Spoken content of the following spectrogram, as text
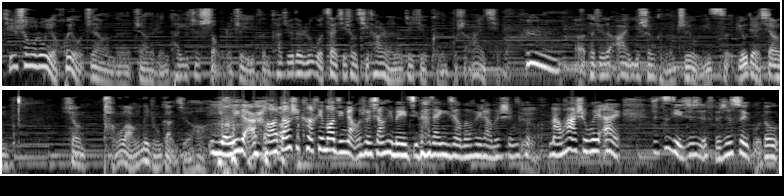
其实生活中也会有这样的这样的人，他一直守着这一份，他觉得如果再接受其他人了，这就可能不是爱情了。嗯，呃，他觉得爱一生可能只有一次，有点像像螳螂那种感觉哈。有一点儿哈。当时看《黑猫警长》的时候，相信那一集大家印象都非常的深刻，哪怕是为爱，就自己就是粉身碎骨都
